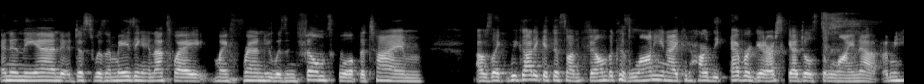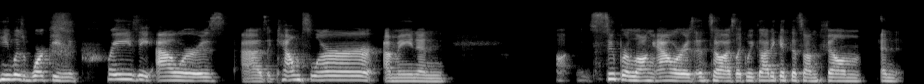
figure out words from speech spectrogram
and in the end it just was amazing. And that's why my friend who was in film school at the time i was like we got to get this on film because lonnie and i could hardly ever get our schedules to line up. I mean he was working crazy hours as a counselor. I mean and super long hours. And so i was like we got to get this on film. And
